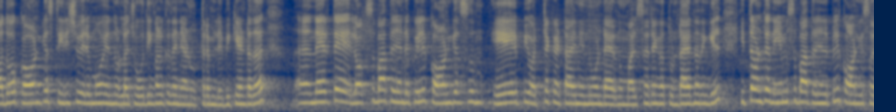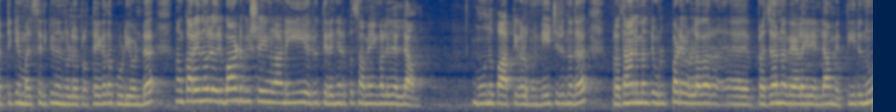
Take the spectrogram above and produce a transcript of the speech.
അതോ കോൺഗ്രസ് തിരിച്ചു വരുമോ എന്നുള്ള ചോദ്യങ്ങൾക്ക് തന്നെയാണ് ഉത്തരം ലഭിക്കേണ്ടത്. നേരത്തെ ലോക്സഭാ തെരഞ്ഞെടുപ്പിൽ കോൺഗ്രസും എ എ പി ഒറ്റക്കെട്ടായി നിന്നുകൊണ്ടായിരുന്നു മത്സരരംഗത്തുണ്ടായിരുന്നതെങ്കിൽ ഇത്തവണത്തെ നിയമസഭാ തെരഞ്ഞെടുപ്പിൽ കോൺഗ്രസ് ഒറ്റയ്ക്ക് മത്സരിക്കും എന്നുള്ളൊരു പ്രത്യേകത കൂടിയുണ്ട്. നമുക്കറിയുന്ന പോലെ ഒരുപാട് വിഷയങ്ങളാണ് ഈ ഒരു തിരഞ്ഞെടുപ്പ് സമയങ്ങളിലെല്ലാം മൂന്ന് പാർട്ടികളും ഉന്നയിച്ചിരുന്നത്. പ്രധാനമന്ത്രി ഉൾപ്പെടെയുള്ളവർ പ്രചാരണ വേളയിലെല്ലാം എത്തിയിരുന്നു.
